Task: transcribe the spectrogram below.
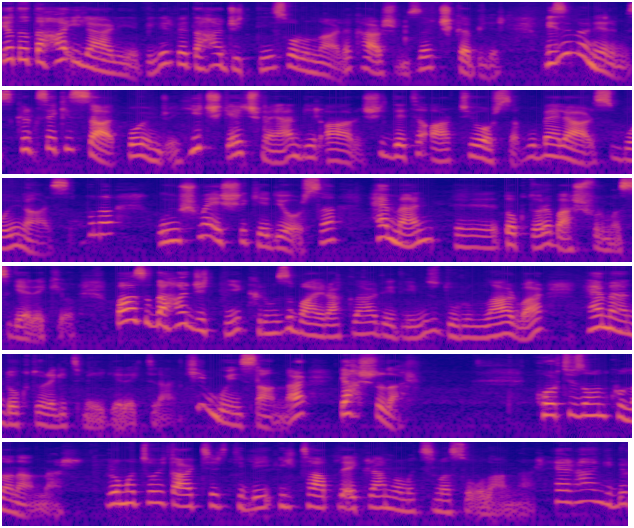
ya da daha ilerleyebilir ve daha ciddi sorunlarla karşımıza çıkabilir. Bizim önerimiz 48 saat boyunca hiç geçmeyen bir ağrı, şiddeti artıyorsa, bu bel ağrısı, boyun ağrısı, buna uyuşma eşlik ediyorsa hemen e, doktora başvurması gerekiyor. Bazı daha ciddi kırmızı bayraklar dediğimiz durumlar var. Hemen doktora gitmeyi gerektiren. Kim bu insanlar? Yaşlılar kortizon kullananlar, romatoid artrit gibi iltihaplı ekrem romatizması olanlar, herhangi bir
